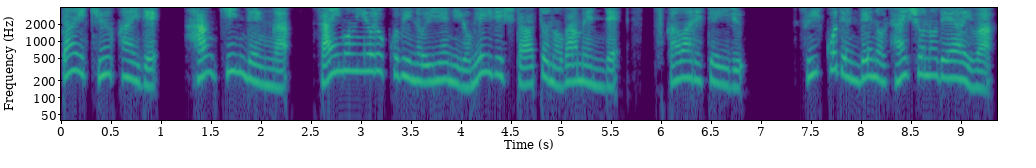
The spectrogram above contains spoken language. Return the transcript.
第9回で反近伝がサイモン喜びの家に嫁入りした後の場面で使われている。水古伝での最初の出会いは、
